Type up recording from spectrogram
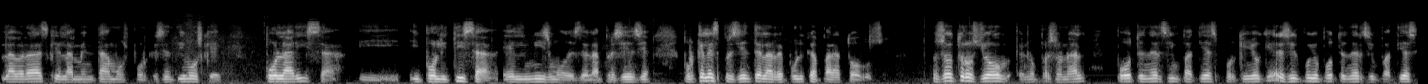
la verdad es que lamentamos porque sentimos que polariza y, politiza él mismo desde la presidencia, porque él es presidente de la República para todos. Nosotros, yo en lo personal, puedo tener simpatías porque yo quiero decir, pues yo puedo tener simpatías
